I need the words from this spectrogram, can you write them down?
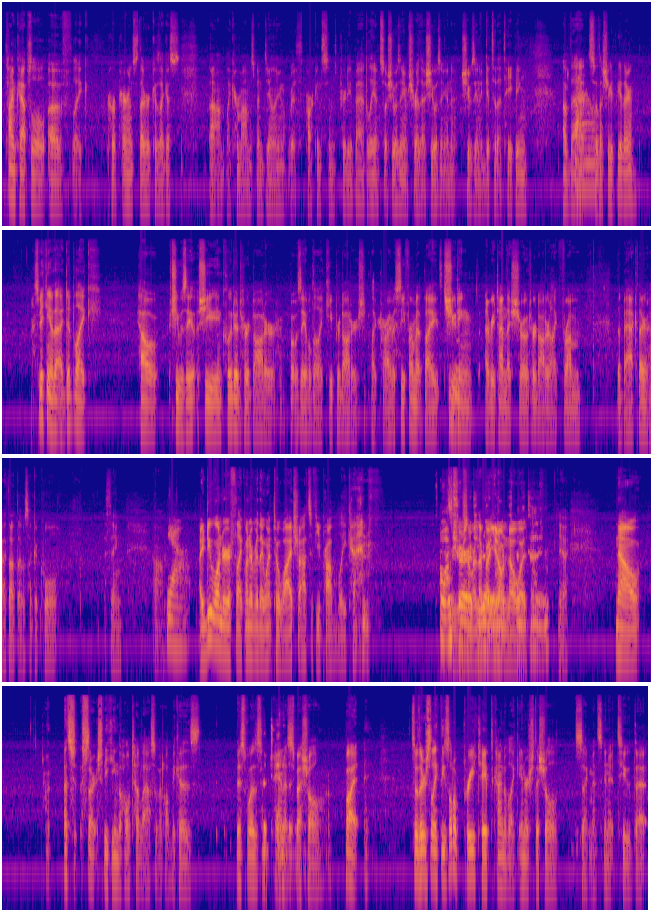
time capsule of like her parents there because I guess um, like her mom's been dealing with Parkinson's pretty badly, and so she wasn't even sure that she wasn't gonna she was gonna get to the taping of that so that she could be there. Speaking of that, I did like how she was a- she included her daughter but was able to like keep her daughter's like privacy from it by shooting every time they showed her daughter like from the back there. I thought that was like a cool thing um, Yeah, i do wonder if like whenever they went to wide shots if you probably can Oh, I'm sure. somewhere if there, but you don't know what. the time. now let's start speaking the whole ted lasso of it all because this was The Hannah's special but so there's like these little pre-taped kind of like interstitial segments in it too that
